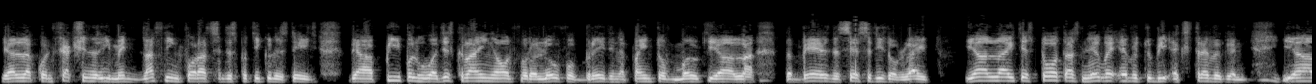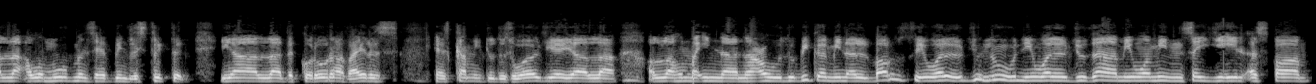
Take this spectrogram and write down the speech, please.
Ya Allah, confectionery meant nothing for us at this particular stage. There are people who are just crying out for a loaf of bread and a pint of milk, Ya Allah, the bare necessities of life. Ya Allah, it has taught us never ever to be extravagant. Ya Allah, our movements have been restricted. Ya Allah, the coronavirus has come into this world. Ya, ya Allah, Allahumma inna na'udhu bika min al-barsi wal-jununi wal-judami wa min sayyi al-asqam.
